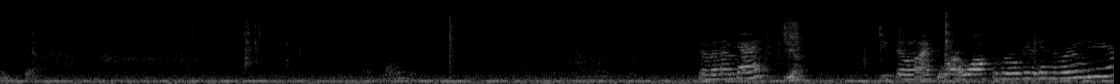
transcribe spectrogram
and step. Okay. Feeling okay? Yeah. You feeling like you wanna walk a little bit in the room here?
